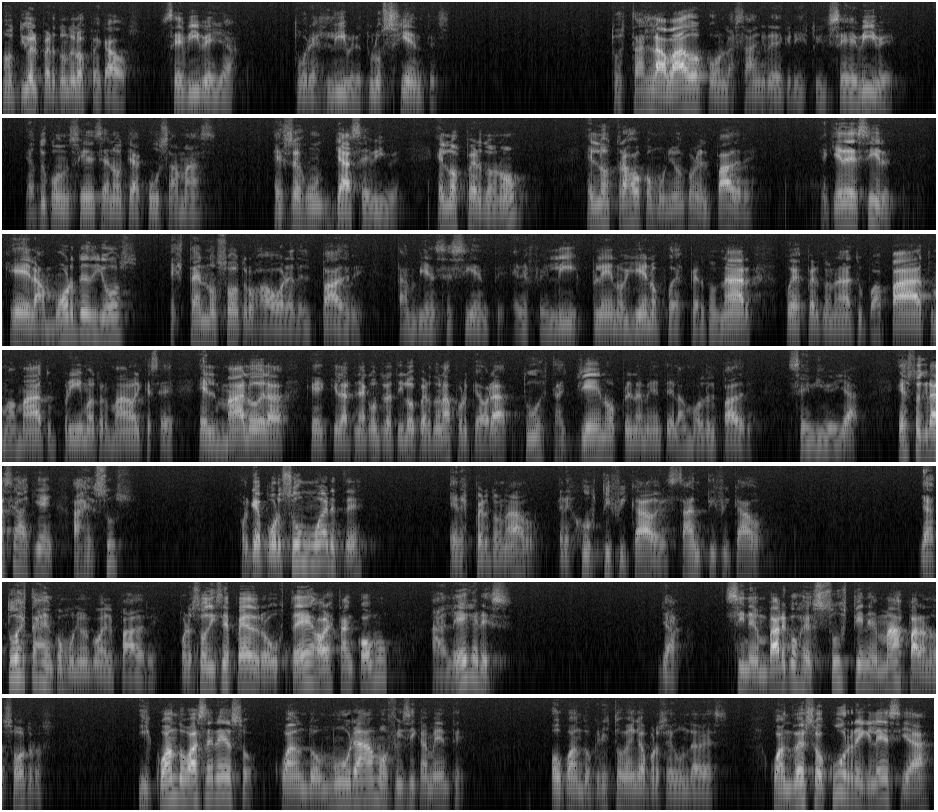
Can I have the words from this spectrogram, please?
nos dio el perdón de los pecados, se vive ya. Tú eres libre, tú lo sientes. Tú estás lavado con la sangre de Cristo y se vive. Ya tu conciencia no te acusa más. Eso es un ya se vive. Él nos perdonó, Él nos trajo comunión con el Padre. ¿Qué quiere decir? Que el amor de Dios está en nosotros ahora, del Padre. También se siente. Eres feliz, pleno, lleno, puedes perdonar, puedes perdonar a tu papá, a tu mamá, a tu prima, a tu hermano, el que se, el malo de la, que, que la tenía contra ti, lo perdonas porque ahora tú estás lleno plenamente del amor del Padre. Se vive ya. Esto es gracias a quién? A Jesús. Porque por su muerte eres perdonado, eres justificado, eres santificado. Ya tú estás en comunión con el Padre. Por eso dice Pedro, ustedes ahora están como alegres. Ya, Sin embargo, Jesús tiene más para nosotros. ¿Y cuándo va a ser eso? Cuando muramos físicamente o cuando Cristo venga por segunda vez. Cuando eso ocurre, iglesia,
